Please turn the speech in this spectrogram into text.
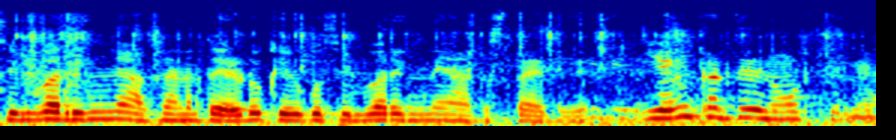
ಸಿಲ್ವರ್ ರಿಂಗ್ನೇ ಹಾಕೋಣ ಅಂತ ಎರಡು ಕಿವಿಗೂ ಸಿಲ್ವರ್ ರಿಂಗ್ನೇ ಹಾಕಿಸ್ತಾ ಇದ್ವಿ. ಹೆಂಗೆ ಕಾಣ್ತಿದೆ ನೋಡ್ತೀನಿ.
